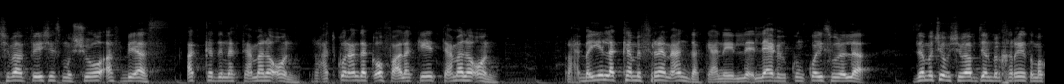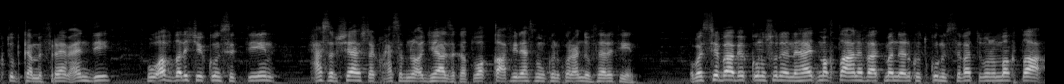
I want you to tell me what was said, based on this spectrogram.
شباب في شيء اسمه show FPS تاكد إنك تعملها on راح تكون عندك off على كيد تعملها on راح يبين لك كم frame عندك. يعني اللعبة بتكون كويس ولا لا؟ زي ما تشوف شباب جنب الخريطة مكتوب كم frame عندي. هو أفضل شيء يكون 60 حسب شاشتك وحسب نوع جهازك. أتوقع في ناس ممكن يكون عندهم 30 وبس شباب يكون وصلنا لنهاية مقطعنا فأتمنى أنكم تكونوا استفدتوا من المقطع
